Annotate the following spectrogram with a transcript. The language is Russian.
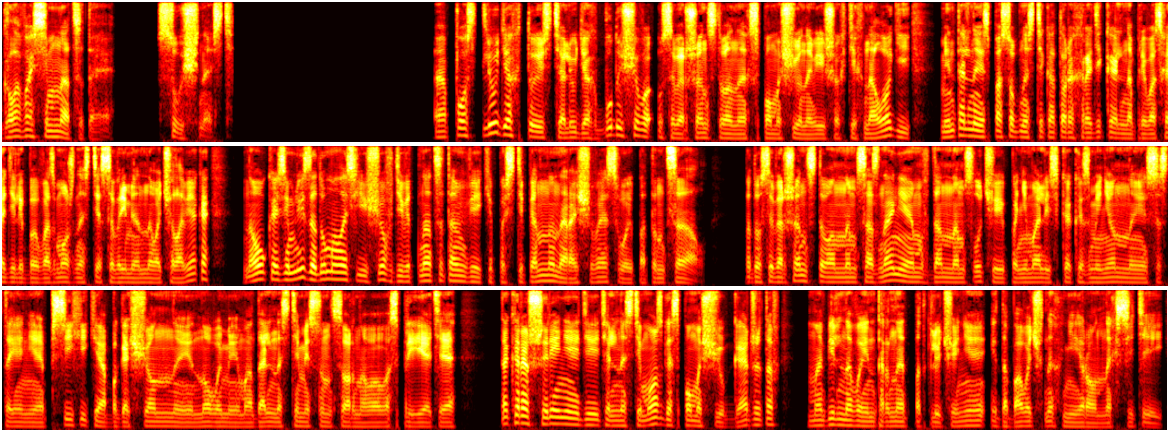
Глава 17. Сущность. О постлюдях, то есть о людях будущего, усовершенствованных с помощью новейших технологий, ментальные способности которых радикально превосходили бы возможности современного человека, наука Земли задумалась еще в XIX веке, постепенно наращивая свой потенциал. Под усовершенствованным сознанием в данном случае понимались как измененные состояния психики, обогащенные новыми модальностями сенсорного восприятия – так и расширение деятельности мозга с помощью гаджетов, мобильного интернет-подключения и добавочных нейронных сетей.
